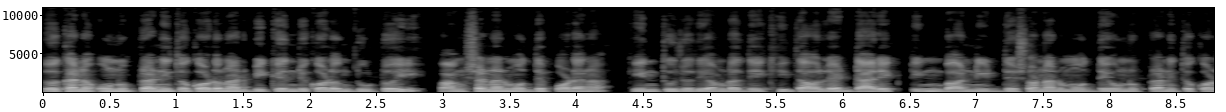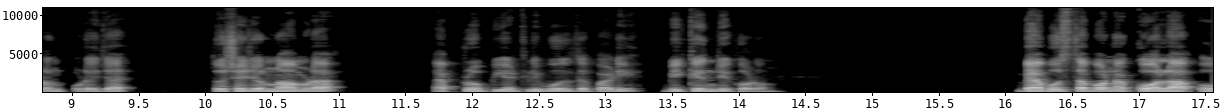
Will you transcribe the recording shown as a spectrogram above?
তো এখানে অনুপ্রাণিতকরণ আর বিকেন্দ্রীকরণ দুটোই ফাংশনের মধ্যে পড়ে না। কিন্তু যদি আমরা দেখি তাহলে ডাইরেক্টিং বা নির্দেশনার মধ্যে অনুপ্রাণিতকরণ পড়ে যায়। তো সেই জন্য আমরা অ্যাপ্রোপ্রিয়েটলি বলতে পারি বিকেন্দ্রীকরণ। ব্যবস্থাপনা, কলা ও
